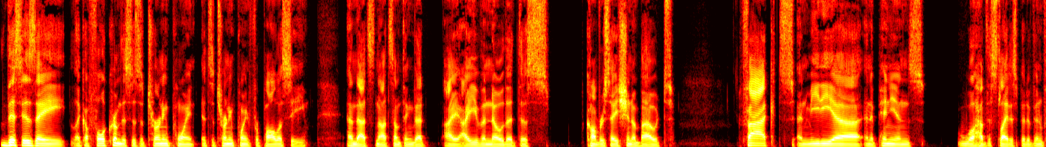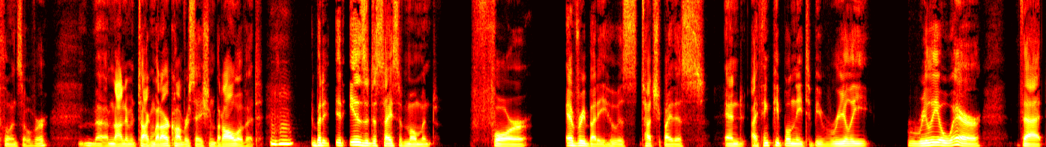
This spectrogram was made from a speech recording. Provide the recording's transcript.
this is a, like a fulcrum. This is a turning point. It's a turning point for policy. And that's not something that I, I even know that this conversation about facts and media and opinions will have the slightest bit of influence over. I'm not even talking about our conversation, but all of it. Mm-hmm. But it, it is a decisive moment for everybody who is touched by this. And I think people need to be really, really aware that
